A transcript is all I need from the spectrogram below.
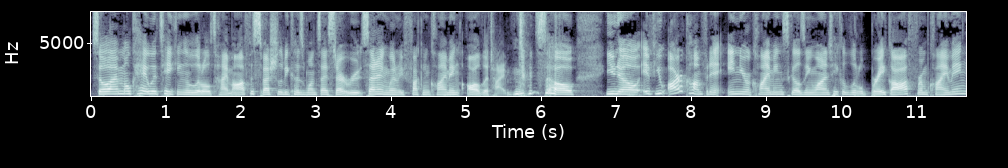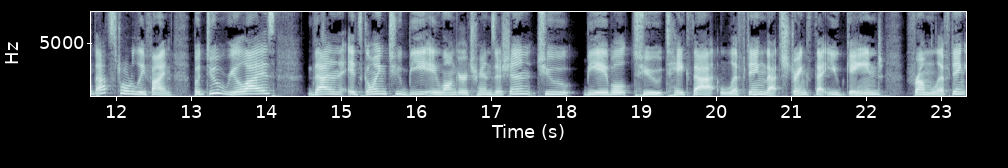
So I'm okay with taking a little time off, especially because once I start route setting, I'm going to be fucking climbing all the time. so, you know, if you are confident in your climbing skills and you want to take a little break off from climbing, that's totally fine. But do realize then it's going to be a longer transition to be able to take that lifting, that strength that you gained from lifting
